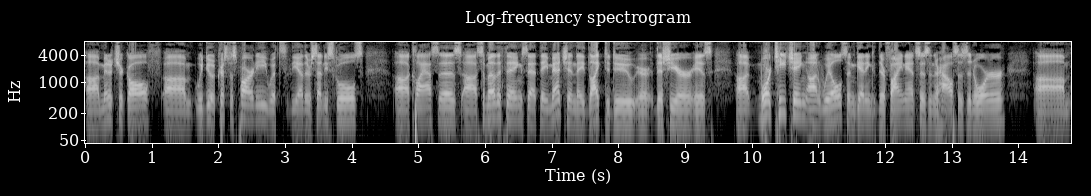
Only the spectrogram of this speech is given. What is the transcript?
uh, miniature golf. Um, we do a Christmas party with the other Sunday schools uh, classes. Uh, some other things that they mentioned they'd like to do er, this year is uh, more teaching on wills and getting their finances and their houses in order. Um,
